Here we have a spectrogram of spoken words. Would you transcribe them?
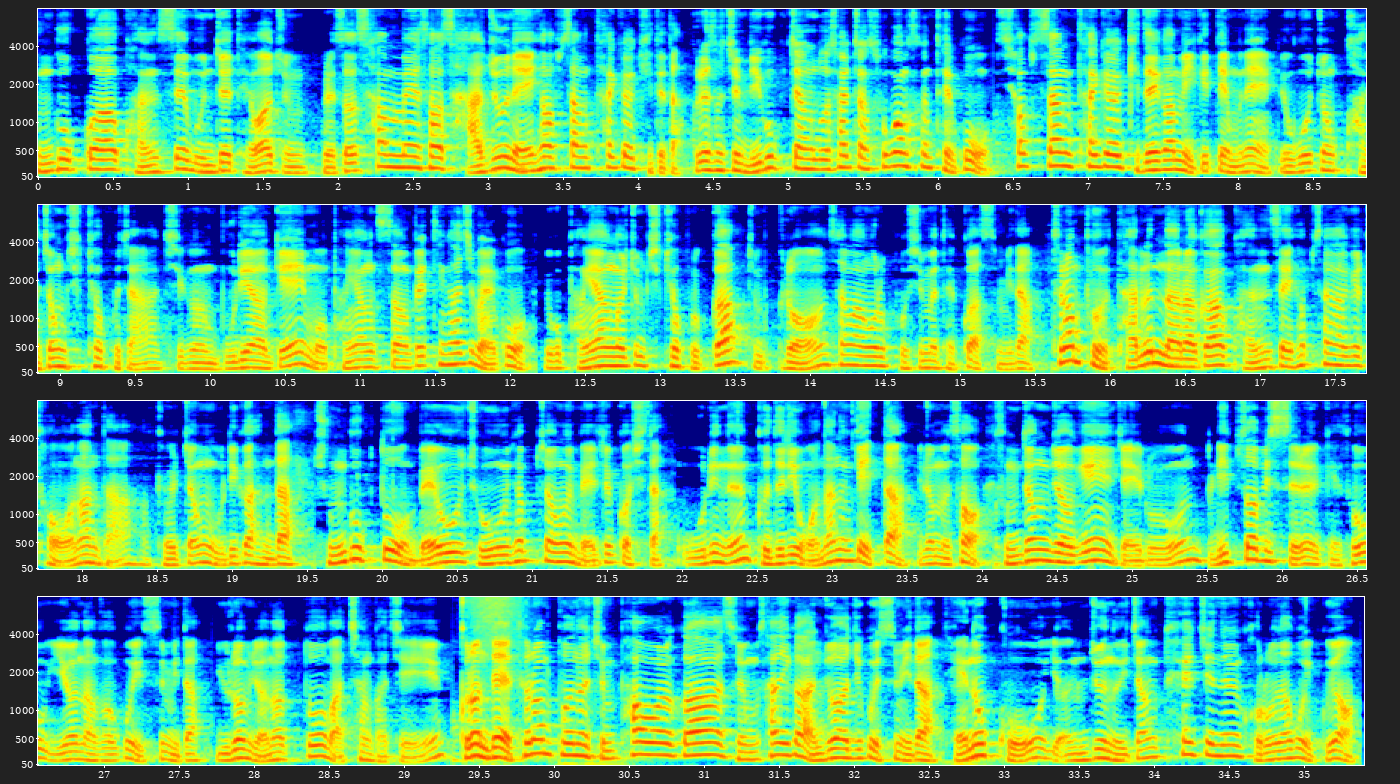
중국과 관세 문제 대화 중 그래서 3에서 4주 내 협상 타결 기대다. 그래서 지금 미국장도 살짝 소강 상태고 협상 타결 기대감이 있기 때문에 요거 좀 과정시켜 보자. 지금 무리하게 뭐 방향성 배팅하지 말고 요거 방향을 좀 지켜볼까? 좀 그런 상황으로 보시면 될 것 같습니다. 트럼프 다른 나라가 관세 협상하길 더 원한다. 결정은 우리가 한다. 중국도 매우 좋은 협정을 맺을 것이다. 우리는 그들이 원하는 게 있다. 이러면서 긍정적인 이제 이런 립 서비스를 계속 이어나가고 있습니다. 유럽 연합도 마찬가지. 그런데 트럼프 는 지금 파월과 지금 사이가 안 좋아지고 있습니다. 대놓고 연준 의장 퇴진을 거론하고 있고요.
